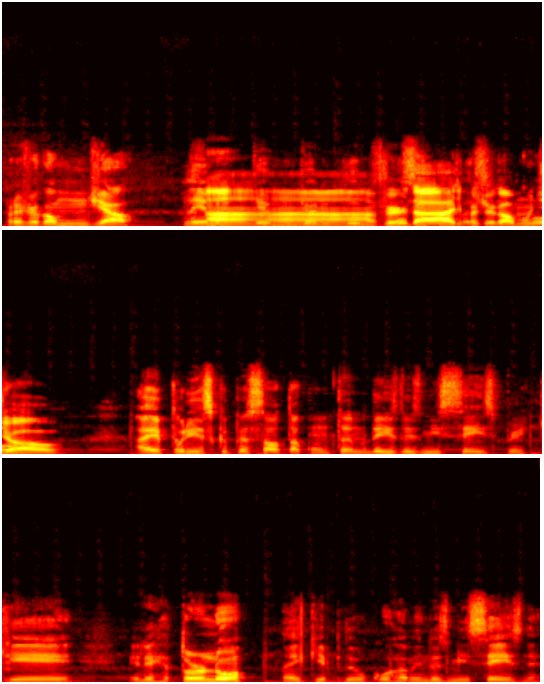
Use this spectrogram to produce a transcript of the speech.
para jogar o mundial. Lembra? Ah, Teve o mundial de clubes. verdade, para jogar o mundial. Aí é por isso que o pessoal tá contando desde 2006, porque ele retornou na equipe do Yokohama em 2006, né?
